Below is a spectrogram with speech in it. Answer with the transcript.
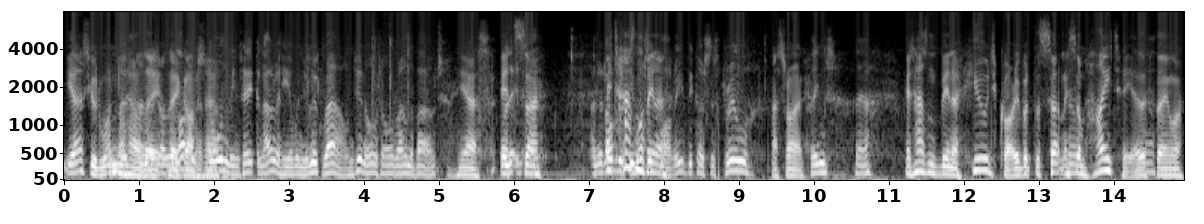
yes, you'd wonder And how there's- they, and they there's a lot got of it stone out. being taken out of here when you look round. You know, it's all round about. Yes, And it's, it- uh, And it It obviously hasn't was a been a- quarry because there's drill that's right. things there. It hasn't been a huge quarry, but there's certainly No. some height here Yeah. if they were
